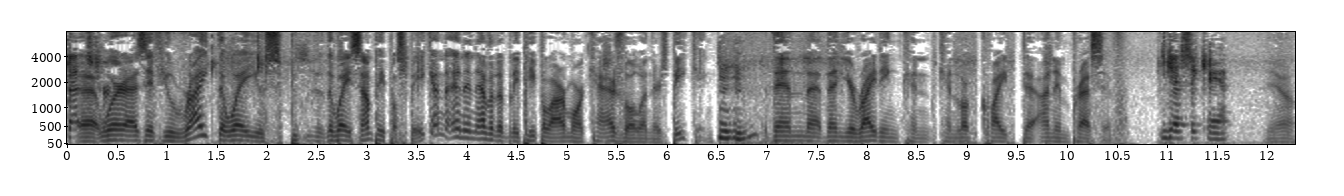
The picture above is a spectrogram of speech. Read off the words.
That's Uh, true. whereas if you write the way you sp- the way some people speak, and, and inevitably people are more casual when they're speaking, Mm-hmm. then uh, then your writing can can look quite uh, unimpressive. yes, it can. Yeah.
